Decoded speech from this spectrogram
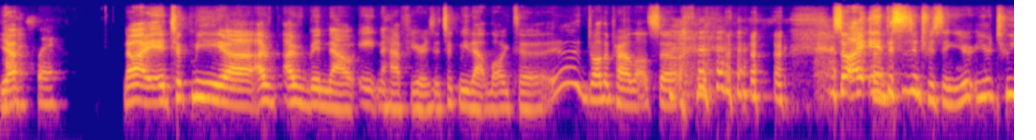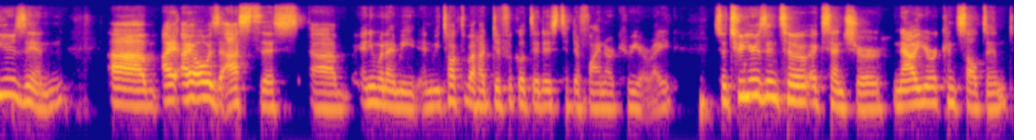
yeah. honestly no I, it took me uh, I've, I've been now eight and a half years. It took me that long to yeah, draw the parallel so. So i it, this is interesting. You're, you're two years in. Um, I, I always ask this um, anyone i meet and we talked about how difficult it is to define our career right? So two years into accenture now you're a consultant.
